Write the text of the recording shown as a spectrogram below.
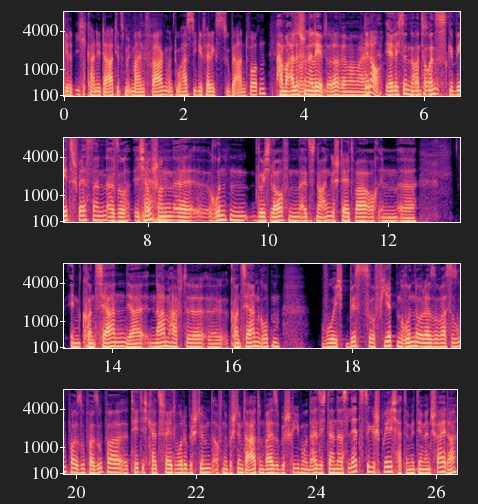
ich Kandidat jetzt mit meinen Fragen und du hast die gefälligst zu beantworten. Haben wir alles schon erlebt, oder? Wenn wir mal genau. ehrlich sind. Absolut. Unter uns Gebetsschwestern, also ich habe ja. schon äh, Runden durchlaufen, als ich noch angestellt war, auch in, äh, in Konzernen, ja, namhafte äh, Konzerngruppen, wo ich bis zur vierten Runde oder sowas super, super, super äh, Tätigkeitsfeld wurde bestimmt auf eine bestimmte Art und Weise beschrieben. Und als ich dann das letzte Gespräch hatte mit dem Entscheider,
